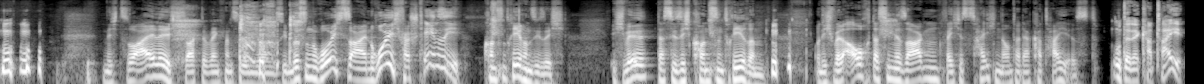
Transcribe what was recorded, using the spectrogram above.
Nicht so eilig, sagte Wenkman zu den Jungen. Sie müssen ruhig sein. Ruhig, verstehen Sie? Konzentrieren Sie sich. Ich will, dass Sie sich konzentrieren. Und ich will auch, dass Sie mir sagen, welches Zeichen da unter der Kartei ist. Unter der Kartei.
